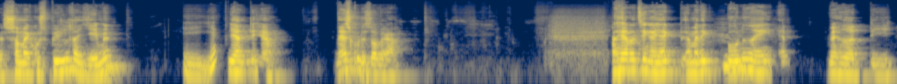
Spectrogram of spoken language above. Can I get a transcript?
øh, som man kunne spille derhjemme Øh, ja. i alt det her, hvad skulle det så være? Og her der tænker jeg ikke, er man ikke bundet af, at, hvad hedder det,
